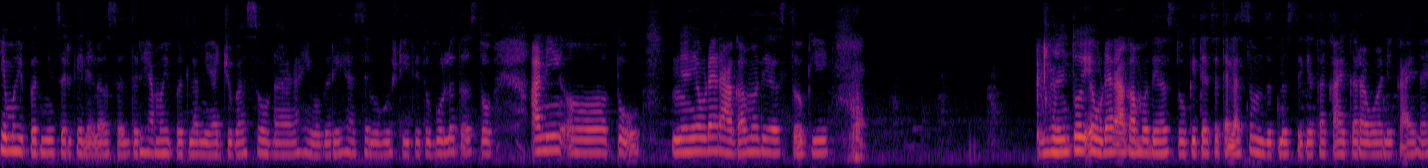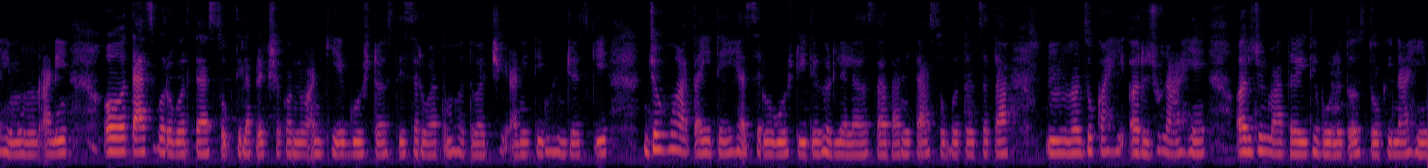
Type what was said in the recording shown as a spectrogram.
हे महिपतनी जर केलेलं असेल तर ह्या महिपतला मी अजिबात सोडणार नाही वगैरे ह्या सर्व गोष्टी इथे तो बोलत असतो. आणि तो एवढ्या रागामध्ये असतो की आणि तो एवढ्या रागामध्ये असतो की त्याचं त्याला समजत नसते की आता काय करावं आणि काय नाही म्हणून. आणि त्याचबरोबर त्याच सोबतीला प्रेक्षकांना आणखी एक गोष्ट असते सर्वात महत्त्वाची आणि ती म्हणजेच की जेव्हा आता इथे ह्या सर्व गोष्टी इथे घडलेल्या असतात आणि त्यासोबतच आता जो काही अर्जुन आहे अर्जुन मात्र इथे बोलत असतो की नाही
